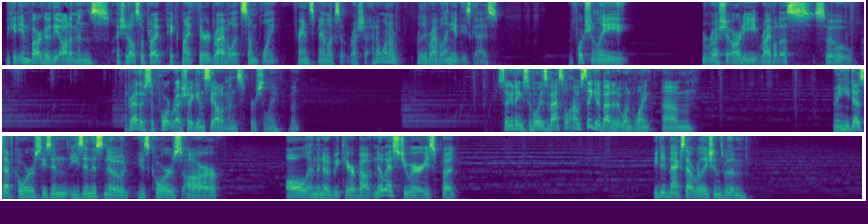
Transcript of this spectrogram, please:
We could embargo the Ottomans. I should also probably pick my third rival at some point. France, Mamluks, Russia. I don't want to really rival any of these guys. Unfortunately, Russia already rivaled us, so... I'd rather support Russia against the Ottomans, personally, but... Still getting Savoy's vassal? I was thinking about it at one point. Um, I mean, he does have cores. He's in he's in this node. His cores are all in the node we care about. No estuaries, but we did max out relations with him.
